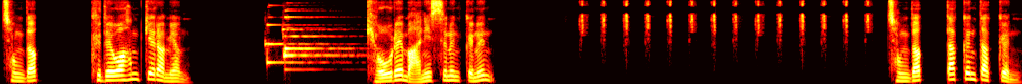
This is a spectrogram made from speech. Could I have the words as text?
정답, 그대와 함께라면. 겨울에 많이 쓰는 끈은? 정답, 따끈따끈.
